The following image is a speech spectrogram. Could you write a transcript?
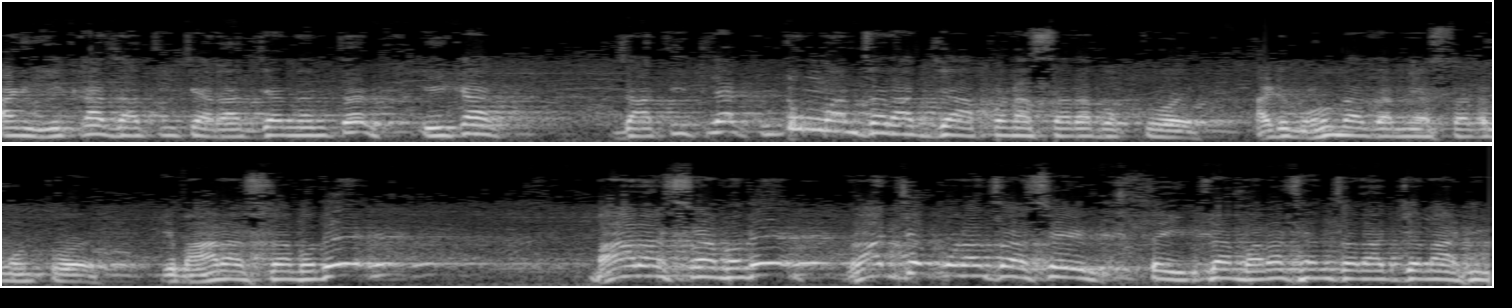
आणि एका जातीच्या राज्यानंतर एका जातीतल्या कुटुंबांचं राज्य आपण असताना बघतोय. आणि म्हणून आज आम्ही असताना म्हणतोय की महाराष्ट्रामध्ये महाराष्ट्रामध्ये राज्य कोणाचं असेल तर इथल्या मराठ्यांचं राज्य नाही.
